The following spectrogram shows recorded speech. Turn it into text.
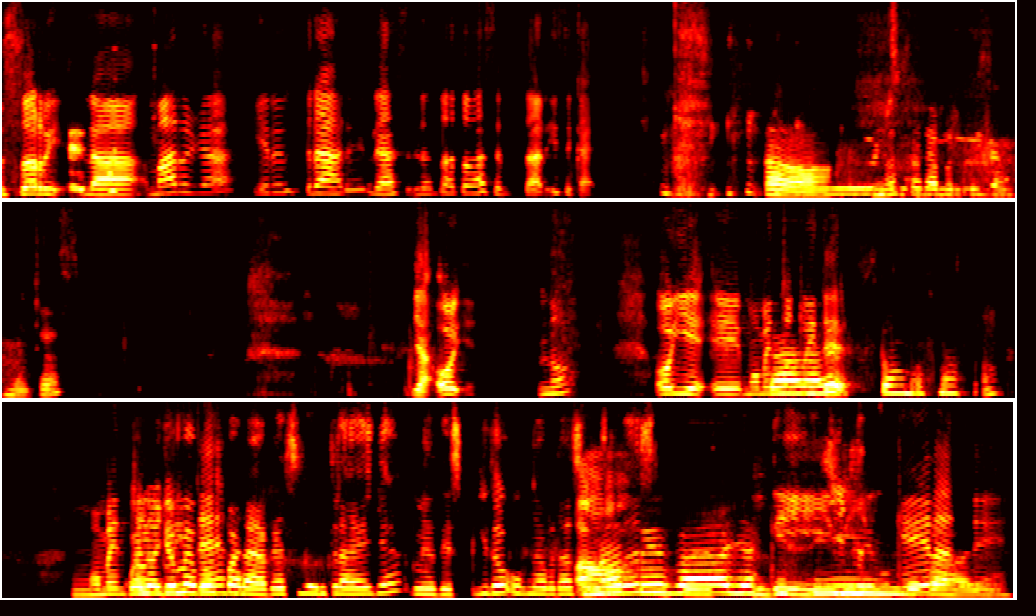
sorry, la Marga quiere entrar, le, hace- le trato de aceptar y se cae. Oh. ¿No será porque somos muchas? Ya, oye, ¿no? Oye, eh, momento Cada Twitter. vez somos más. ¿no? Momento Bueno, yo me voy para ver si entra ella. Me despido. Un abrazo a Ah. No te y pues, vayas, Quédate,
